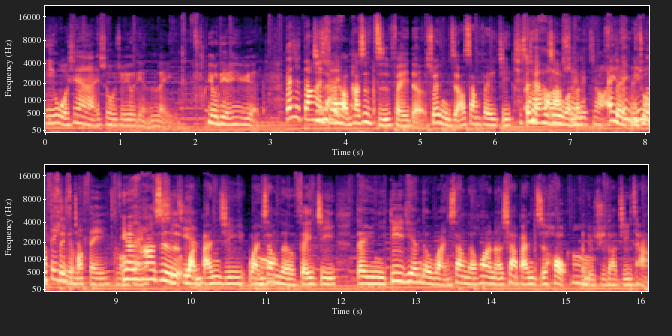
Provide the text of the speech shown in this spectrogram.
以我现在来说，我觉得有点累，有点远。但是当然，其实还好，它是直飞的，所以你只要上飞机，而且它是晚班。哎，对，没错，飞机怎么飞？因为它是晚班机，晚上的飞机，等于你第一天的晚上的话呢，下班之后你就去到机场，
